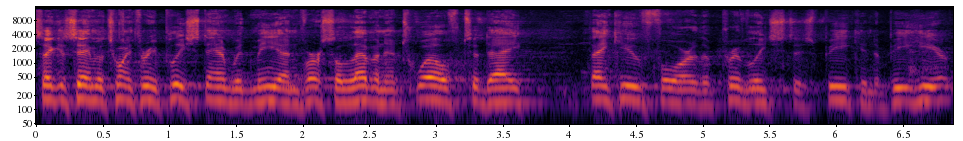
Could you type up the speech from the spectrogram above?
2 Samuel 23, please stand with me in verse 11 and 12 today. Thank you for the privilege to speak and to be here.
